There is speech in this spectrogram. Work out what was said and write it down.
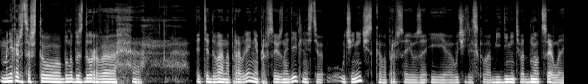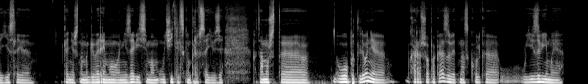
Мне кажется, что было бы здорово э, эти два направления профсоюзной деятельности, ученического профсоюза и учительского, объединить в одно целое, если, конечно, мы говорим о независимом учительском профсоюзе, потому что опыт Лёни хорошо показывает, насколько уязвимые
